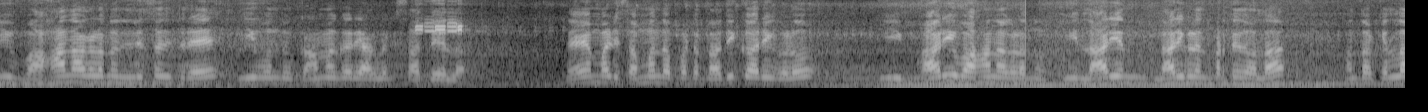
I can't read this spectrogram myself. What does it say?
ಈ ವಾಹನಗಳನ್ನು ನಿಲ್ಲಿಸದಿದ್ದರೆ ಈ ಒಂದು ಕಾಮಗಾರಿ ಆಗಲಿಕ್ಕೆ ಸಾಧ್ಯ ಇಲ್ಲ. ದಯಮಾಡಿ ಸಂಬಂಧಪಟ್ಟಂಥ ಅಧಿಕಾರಿಗಳು ಈ ಭಾರಿ ವಾಹನಗಳನ್ನು, ಈ ಲಾರಿಯನ್ನು ಲಾರಿಗಳನ್ನು ಬರ್ತಾ ಅಂಥವಕ್ಕೆಲ್ಲ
